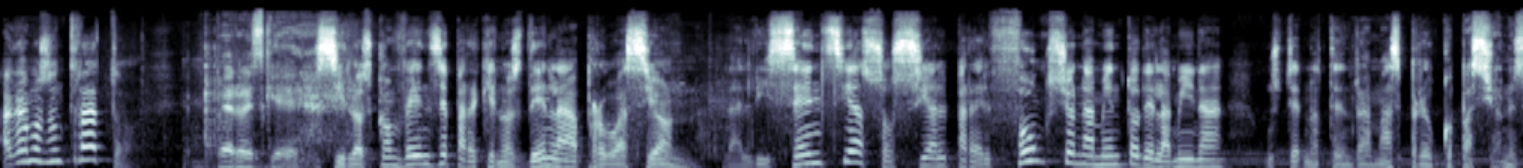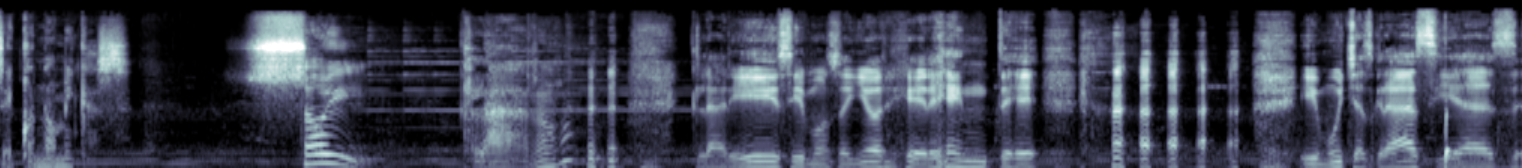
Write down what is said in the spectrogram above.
Hagamos un trato. Pero es que... Si los convence para que nos den la aprobación, la licencia social para el funcionamiento de la mina, usted no tendrá más preocupaciones económicas. Soy claro. Clarísimo, señor gerente. y muchas gracias.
